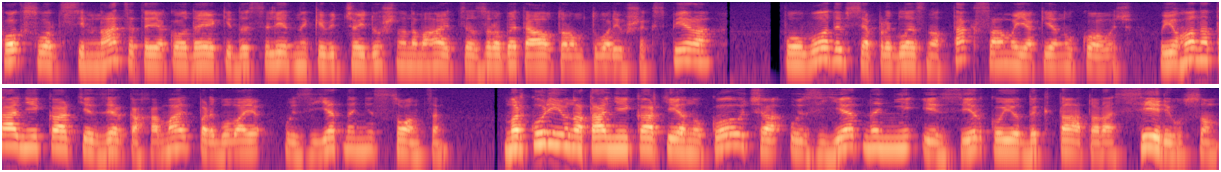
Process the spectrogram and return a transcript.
Фоксфорд 17, якого деякі дослідники відчайдушно намагаються зробити автором творів Шекспіра, поводився приблизно так само, як Янукович. У його натальній карті зірка Хамаль перебуває у з'єднанні з Сонцем. Меркурій у натальній карті Януковича у з'єднанні із зіркою диктатора Сіріусом.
